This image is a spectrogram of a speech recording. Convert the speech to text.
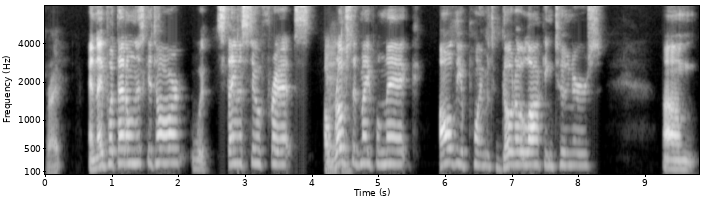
Right? And they put that on this guitar with stainless steel frets, a Mhm. roasted maple neck, all the appointments, Goto locking tuners. Um,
